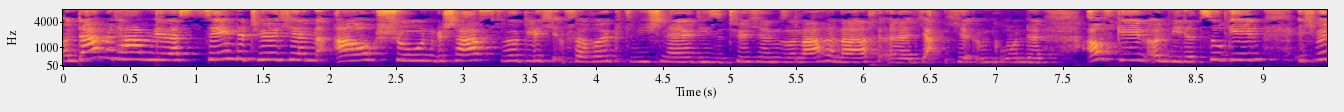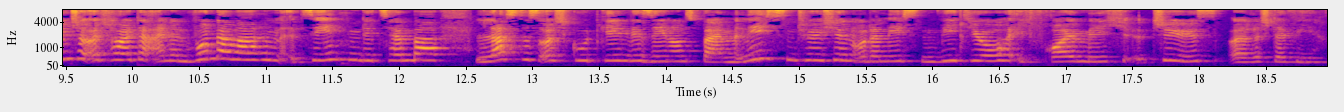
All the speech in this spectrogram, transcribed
Und damit haben wir das zehnte Türchen auch schon geschafft. Wirklich verrückt, wie schnell diese Türchen so nach und nach äh, ja, hier im Grunde aufgehen und wieder zugehen. Ich wünsche euch heute einen wunderbaren 10. Dezember. Lasst es euch gut gehen. Wir sehen uns beim nächsten Türchen oder nächsten Video. Ich freue mich. Tschüss, eure Steffi.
